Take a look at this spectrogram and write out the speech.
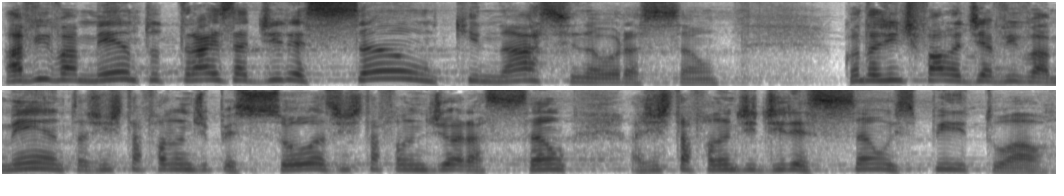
Avivamento traz a direção que nasce na oração. Quando a gente fala de avivamento, a gente está falando de pessoas, a gente está falando de oração, a gente está falando de direção espiritual.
